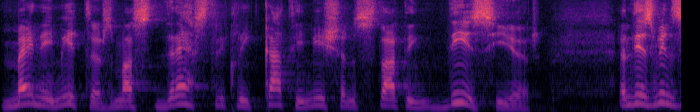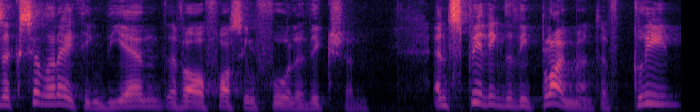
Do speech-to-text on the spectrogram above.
Many emitters must drastically cut emissions starting this year, and this means accelerating the end of our fossil fuel addiction and speeding the deployment of clean,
